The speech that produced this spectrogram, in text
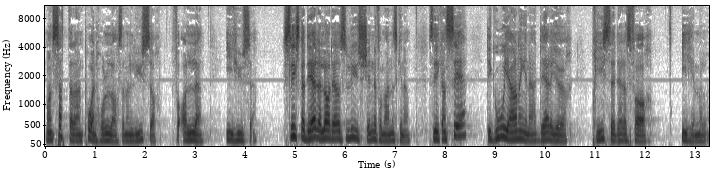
man setter den på en holder, så den lyser for alle i huset. Slik skal dere la deres lys skinne for menneskene, så de kan se de gode gjerningene dere gjør, prise deres far i himmelen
